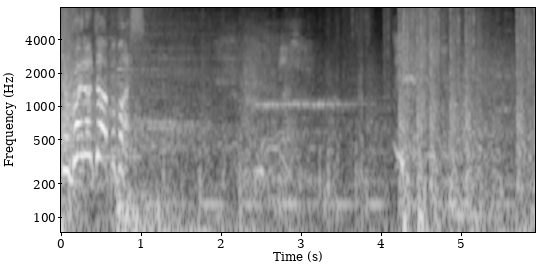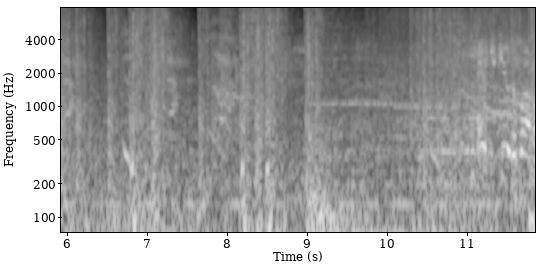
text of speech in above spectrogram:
They're right on top of us! HQ to Bravo.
